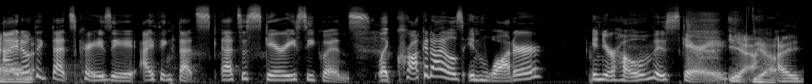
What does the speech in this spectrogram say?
I don't think that's crazy. I think that's that's a scary sequence. Like crocodiles in water in your home is scary. Yeah, I,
